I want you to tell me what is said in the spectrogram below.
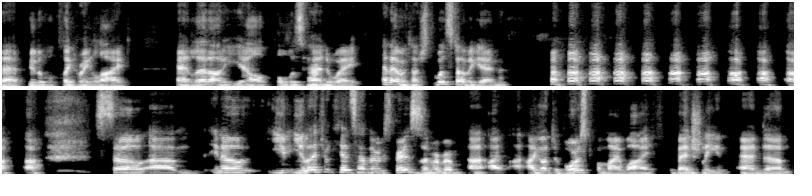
that beautiful flickering light, and let out a yell, pulled his hand away, and never touched the wood stove again. so um, you know, you, you let your kids have their experiences. I remember uh, I, I got divorced from my wife eventually, and um,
